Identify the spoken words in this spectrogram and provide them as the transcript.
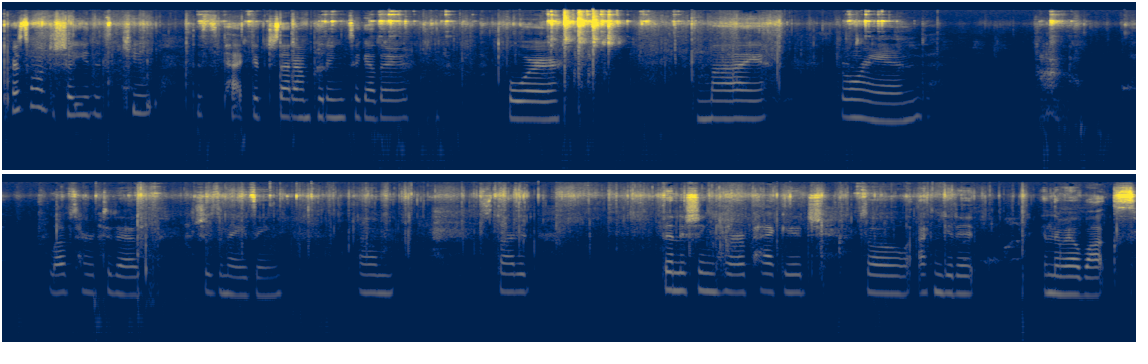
First I want to show you this cute, this package that I'm putting together for my friend. Loves her to death. She's amazing. Um, started finishing her package so I can get it in the mailbox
